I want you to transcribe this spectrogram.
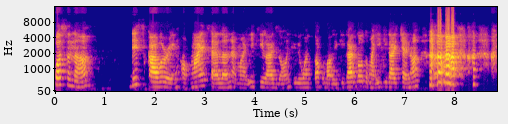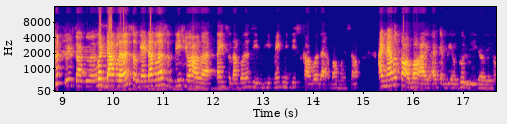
personal discovering of my talent and my ikigai zone. If you want to talk about ikigai, go to my ikigai channel. with Douglas? with Douglas. Okay, Douglas will teach you how to. Thanks to Douglas, he, he made me discover that about myself. I never thought about I, I can be a good leader, you know,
